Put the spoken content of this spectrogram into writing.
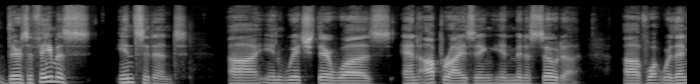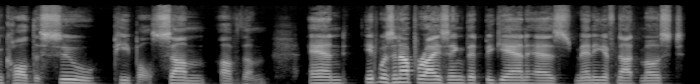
there's a famous incident uh, in which there was an uprising in Minnesota of what were then called the Sioux people, some of them. And it was an uprising that began as many, if not most,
